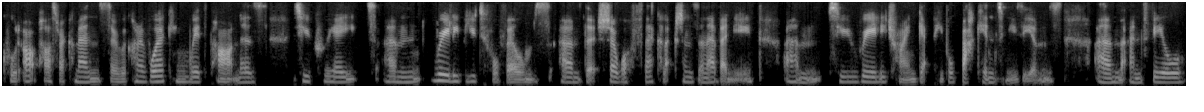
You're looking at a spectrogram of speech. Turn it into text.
called Art Pass Recommends. So we're kind of working with partners to create um, really beautiful films um, that show off their collections and their venue um, to really try and get people back into museums um, and feel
